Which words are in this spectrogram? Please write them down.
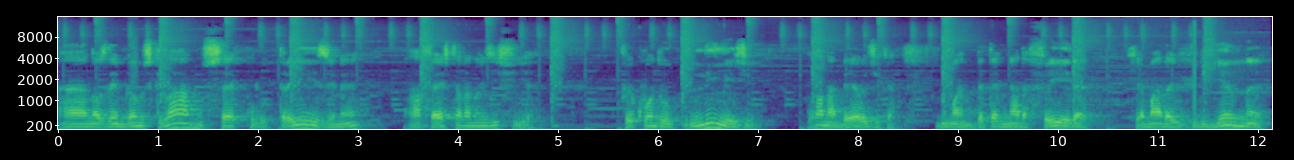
ah, nós lembramos que lá no século XIII, né, a festa ela não existia. Foi quando Liege, lá na Bélgica, numa determinada feira chamada Juliana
